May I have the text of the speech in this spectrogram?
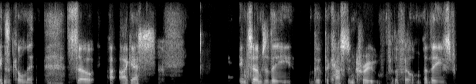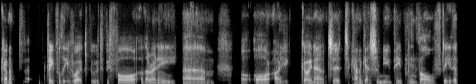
it is a cool name. So I, I guess in terms of the, the the cast and crew for the film, are these kind of people that you've worked with before? Are there any, um, or, or are you going out to to kind of get some new people involved, either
